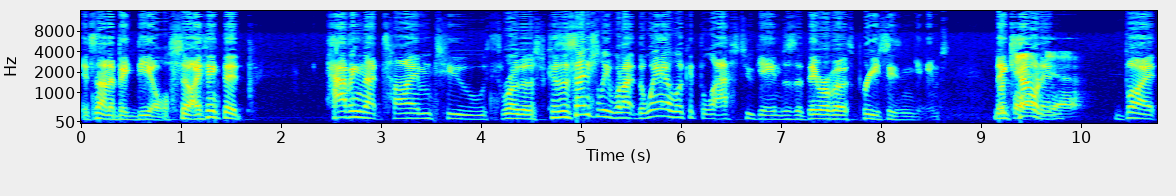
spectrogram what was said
it's not a big deal. So I think that having that time to throw those because essentially what I, the way I look at the last two games is that they were both preseason games. They Cam, counted, Yeah, but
